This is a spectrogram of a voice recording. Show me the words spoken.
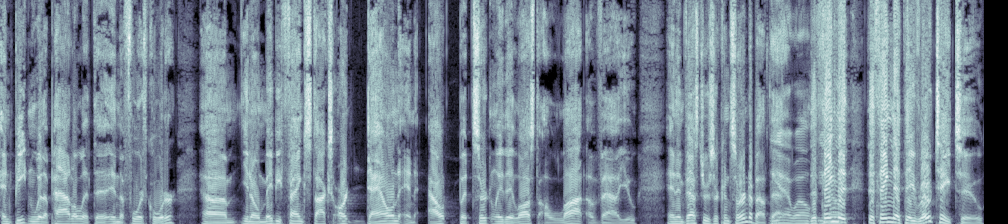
and beaten with a paddle at the in the fourth quarter. Um, you know, maybe Fang stocks aren't down and out, but certainly they lost a lot of value, and investors are concerned about that. Yeah, well, the thing know- that the thing that they rotate to,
